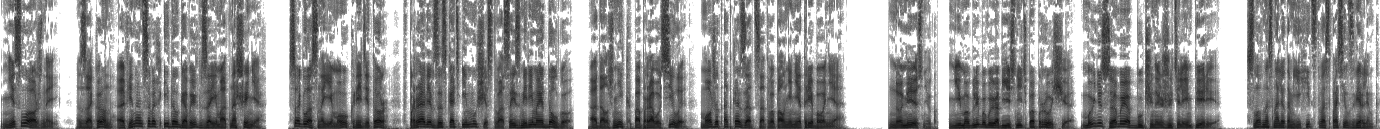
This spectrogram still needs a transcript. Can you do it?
«Несложный. Закон о финансовых и долговых взаимоотношениях. Согласно ему, кредитор вправе взыскать имущество, соизмеримое долгу, а должник по праву силы может отказаться от выполнения требования. «Наместник, «Не могли бы вы объяснить попроще? Мы не самые обученные жители Империи». Словно с налетом ехидства спросил Зверлинг.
